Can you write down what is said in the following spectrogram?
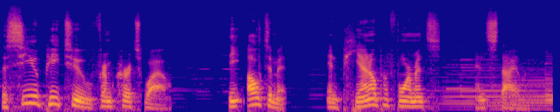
The CUP2 from Kurzweil, the ultimate in piano performance and styling.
